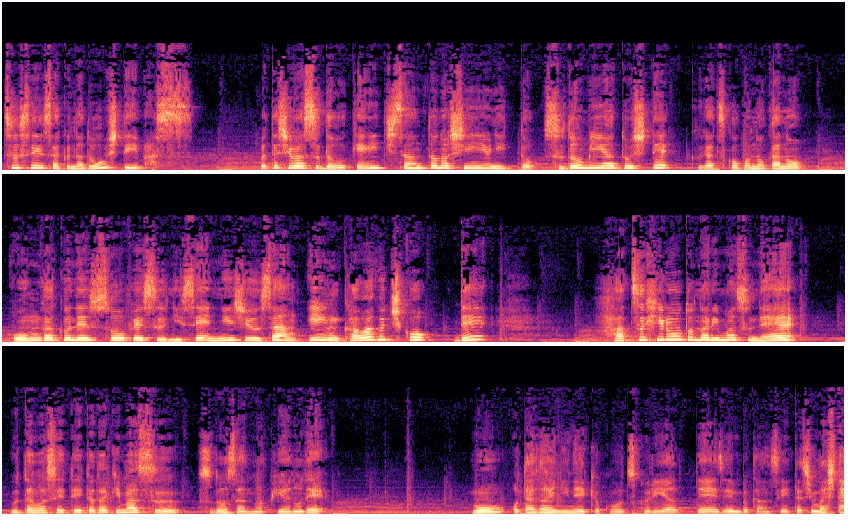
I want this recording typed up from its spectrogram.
ツ制作などをしています。私は須藤健一さんとの新ユニット、須藤宮として9月9日の音楽熱奏フェス 2023in 川口湖で初披露となりますね。歌わせていただきます。須藤さんのピアノで。もうお互いにね、曲を作り合って全部完成いたしました。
